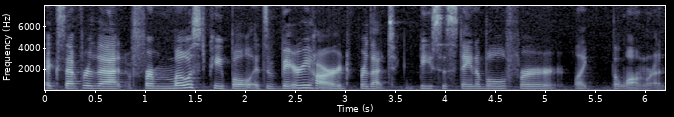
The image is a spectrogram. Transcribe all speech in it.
Except for that, for most people, it's very hard for that to be sustainable for like the long run.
